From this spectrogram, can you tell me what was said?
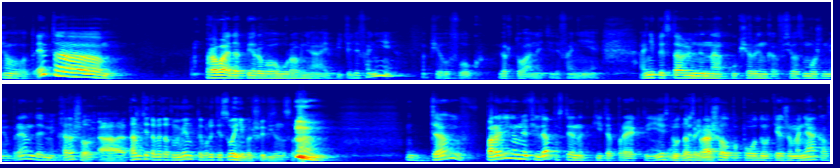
Вот. Это провайдер первого уровня IP-телефонии, вообще услуг виртуальной телефонии. Они представлены на куче рынков всевозможными брендами. Хорошо, а там где-то в этот момент ты вроде свой небольшой бизнес. Да, параллельно у меня всегда постоянно какие-то проекты есть. Вот, Вот, ты спрашивал по поводу тех же маньяков.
